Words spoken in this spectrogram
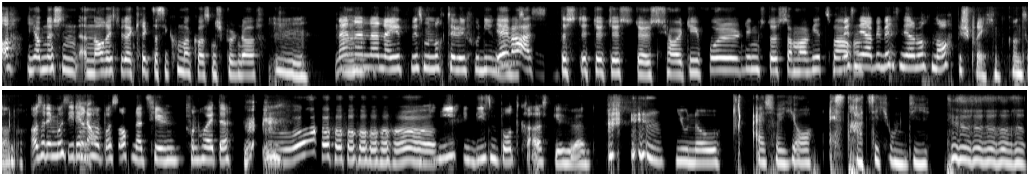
ich habe schon eine Nachricht wieder gekriegt, dass ich Kummerkosten spülen darf. Mhm. Nein, Mhm. nein, nein, nein, jetzt müssen wir noch telefonieren. Ja, ich weiß. Das, das, das, das, halt die Voll-Dings, das sagen wir wir Wir zwar. müssen, ja, wir müssen ja noch nachbesprechen, ganz einfach. Außerdem muss ich dir Genau. noch ein paar Sachen erzählen von heute, Oh. die nicht in diesem Podcast gehören. You know. Also ja, es dreht sich um die.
